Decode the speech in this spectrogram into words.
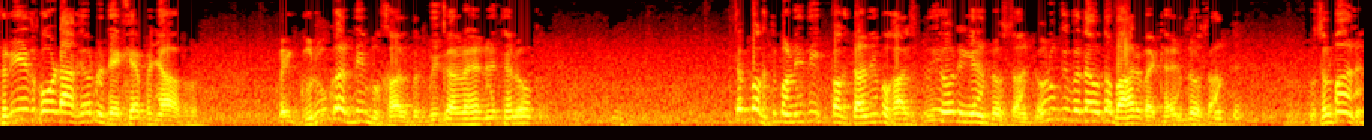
ਫਰੀਦਕੋਟ ਆ ਕੇ ਉਹਨੇ ਦੇਖਿਆ ਪੰਜਾਬ। ਵੀ ਗੁਰੂ ਘਰ ਦੀ ਮੁਖਾਲਫਤ ਵੀ ਕਰ ਰਹੇ ਨੇ ਇੱਥੇ ਲੋਕ। ਤੇ ਭਗਤ ਬਾਣੀ ਦੀ ਭਗਤਾਂ ਦੀ ਮੁਖਾਲਫਤ ਵੀ ਹੋ ਰਹੀ ਹੈ ਹਿੰਦੁਸਤਾਨ 'ਚ। ਉਹਨੂੰ ਕੀ ਪਤਾ ਉਹ ਤਾਂ ਬਾਹਰ ਬੈਠਾ ਹੈ ਹਿੰਦੁਸਤਾਨ 'ਚ। ਮੁਸਲਮਾਨ ਹੈ।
